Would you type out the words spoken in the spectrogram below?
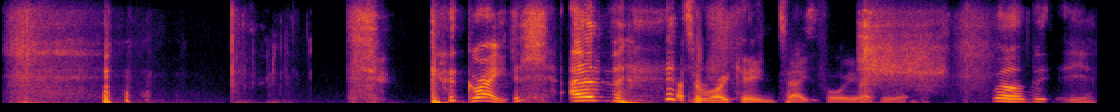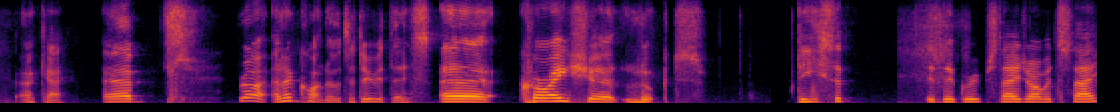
Great. Um, That's a Roy Keane take for you, everyone. Well, the, yeah, okay. Um, right, I don't quite know what to do with this. Uh, Croatia looked decent in the group stage, I would say.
